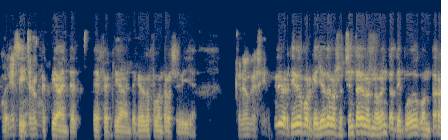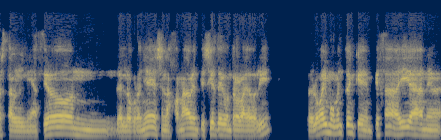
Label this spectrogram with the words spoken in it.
Pues sí, Creo- efectivamente, efectivamente, creo que fue contra el Sevilla. creo que sí. Muy divertido porque yo de los 80 y de los 90 te puedo contar hasta la alineación del Logroñés en la jornada 27 contra el Valladolid, pero luego hay un momento en que empieza ahí a, ne-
